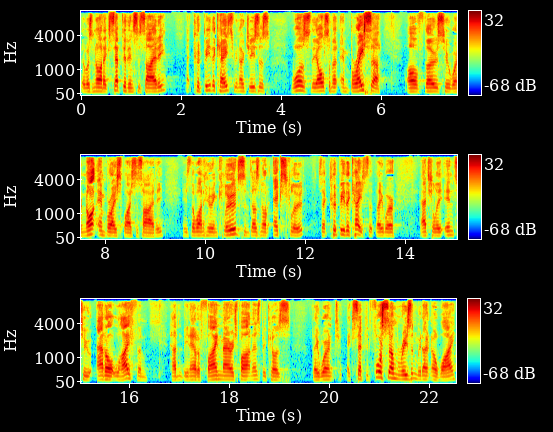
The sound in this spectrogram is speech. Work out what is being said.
that was not accepted in society. That could be the case. We know Jesus was the ultimate embracer of those who were not embraced by society. He's the one who includes and does not exclude. So it could be the case that they were actually into adult life and hadn't been able to find marriage partners because they weren't accepted for some reason. We don't know why.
